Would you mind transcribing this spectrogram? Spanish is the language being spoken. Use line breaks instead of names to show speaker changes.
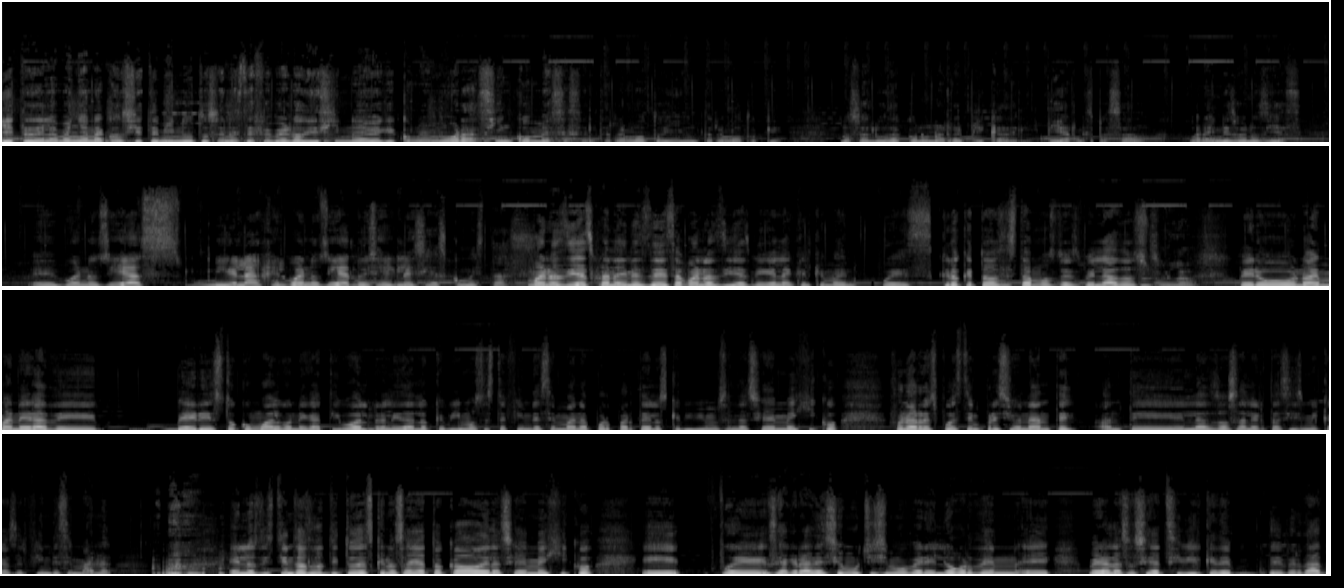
Siete de la mañana con siete minutos en este febrero 19 que conmemora cinco meses el terremoto y un terremoto que nos saluda con una réplica del viernes pasado. Juana Inés, buenos días.
Eh, buenos días, Miguel Ángel. Buenos días, Luisa Iglesias. ¿Cómo estás?
Buenos días, Juana Inés de esa. Buenos días, Miguel Ángel Quemain. Pues creo que todos estamos desvelados.
Desvelados.
Pero no hay manera de ver esto como algo negativo. En realidad lo que vimos este fin de semana por parte de los que vivimos en la Ciudad de México fue una respuesta impresionante ante las dos alertas sísmicas del fin de semana. en las distintas latitudes que nos haya tocado de la Ciudad de México, eh, fue se agradeció muchísimo ver el orden, eh, ver a la sociedad civil que de, verdad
